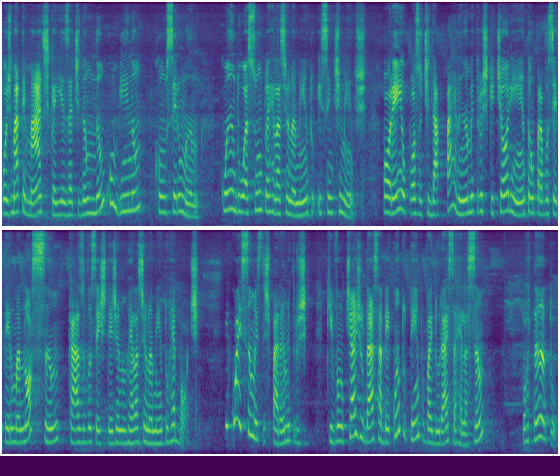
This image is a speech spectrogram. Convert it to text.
pois matemática e exatidão não combinam com o ser humano quando o assunto é relacionamento e sentimentos. Porém, eu posso te dar parâmetros que te orientam para você ter uma noção caso você esteja num relacionamento rebote. E quais são esses parâmetros que vão te ajudar a saber quanto tempo vai durar essa relação? Portanto,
